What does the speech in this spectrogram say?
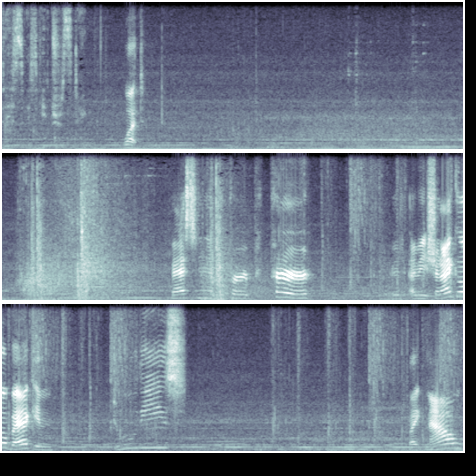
this is interesting. What? Mean, should I go back and do these? Like now?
